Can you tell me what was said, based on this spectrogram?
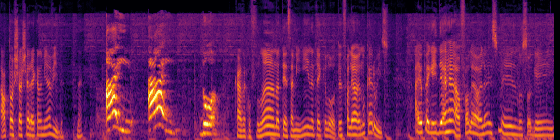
atochar xereca na minha vida, né? Ai, ai, dor. Casa com fulana, tem essa menina, tem aquilo outro. Eu falei, ó, eu não quero isso. Aí eu peguei ideia real, falei, olha, é isso mesmo, eu sou gay.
